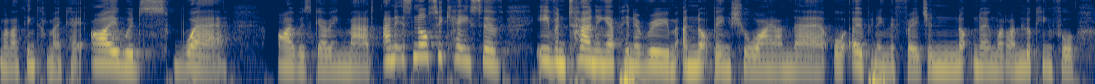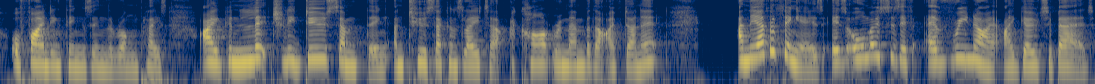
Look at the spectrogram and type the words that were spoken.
well, I think I'm okay, I would swear I was going mad. And it's not a case of even turning up in a room and not being sure why I'm there, or opening the fridge and not knowing what I'm looking for, or finding things in the wrong place. I can literally do something, and two seconds later, I can't remember that I've done it. And the other thing is, it's almost as if every night I go to bed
